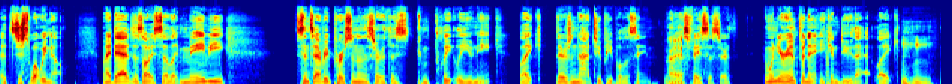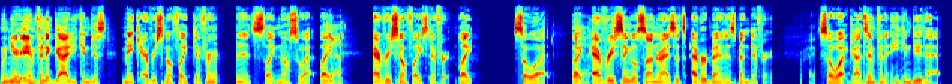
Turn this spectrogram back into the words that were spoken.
It's just what we know. My dad has always said like maybe since every person on this earth is completely unique, like there's not two people the same on Right. this face of this earth. And when you're infinite, you can do that. Like hmm when you're infinite God, you can just make every snowflake different, and it's like no sweat. Like yeah every snowflake's different. Like so what? Like Yeah. every single sunrise that's ever been has been different. Right. So what? God's infinite. He can do that,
